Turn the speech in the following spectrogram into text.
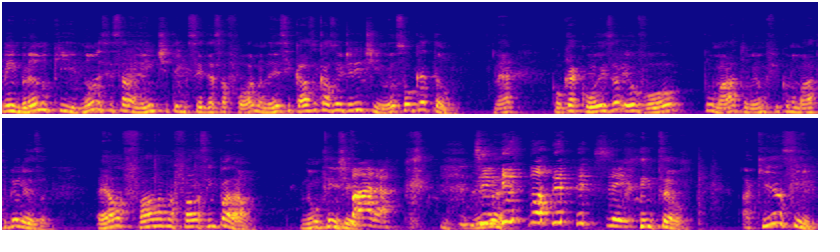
Lembrando que não necessariamente tem que ser dessa forma, nesse caso casou direitinho, eu sou o quietão, né? Qualquer coisa eu vou pro mato mesmo, fico no mato e beleza. Ela fala, mas fala sem parar. Não tem jeito. Para! De responder desse jeito. Então, aqui é assim,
